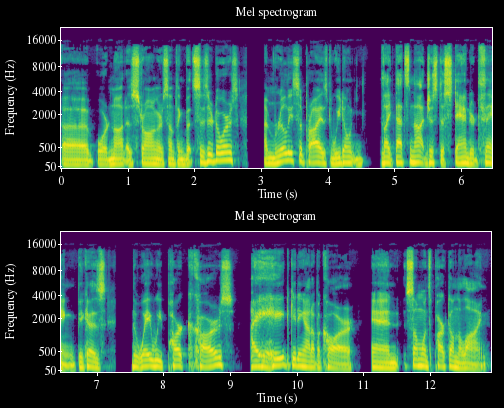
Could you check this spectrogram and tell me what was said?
uh, or not as strong or something, but scissor doors, I'm really surprised we don't like that's not just a standard thing because the way we park cars, I hate getting out of a car and someone's parked on the line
